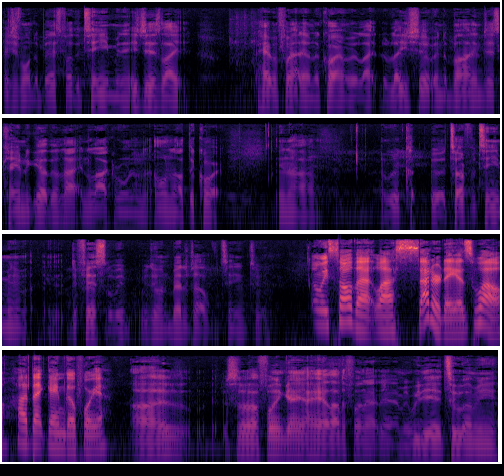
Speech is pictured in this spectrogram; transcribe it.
they just want the best for the team, and it's just like having fun out there on the court. And we're like the relationship and the bonding just came together a lot in the locker room and on and off the court. And uh, we're, we're, a tougher team, and defensively, we're doing a better job of the team too. And we saw that last Saturday as well. How'd that game go for you? Uh, it's a fun game. I had a lot of fun out there. I mean, we did too. I mean,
